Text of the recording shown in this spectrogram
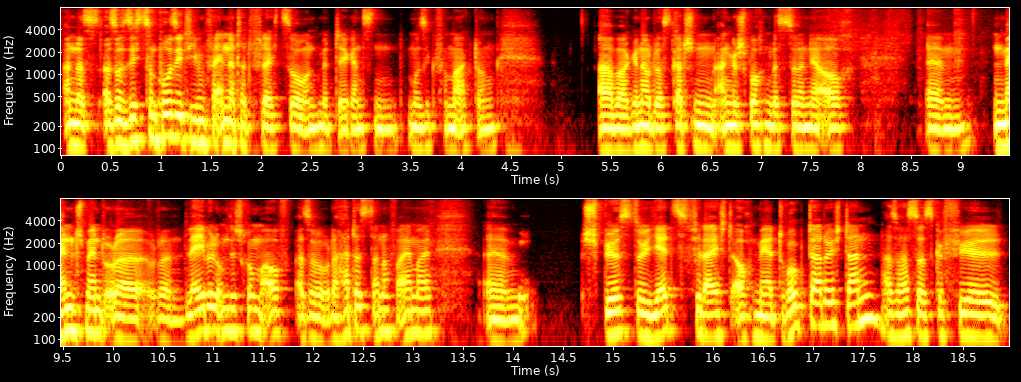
anders, also sich zum Positiven verändert hat, vielleicht so und mit der ganzen Musikvermarktung. Aber genau, du hast gerade schon angesprochen, dass du dann ja auch ähm, ein Management oder, oder ein Label um dich rum auf, also oder hattest dann auf einmal. Ähm, spürst du jetzt vielleicht auch mehr Druck dadurch dann? Also hast du das Gefühl,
